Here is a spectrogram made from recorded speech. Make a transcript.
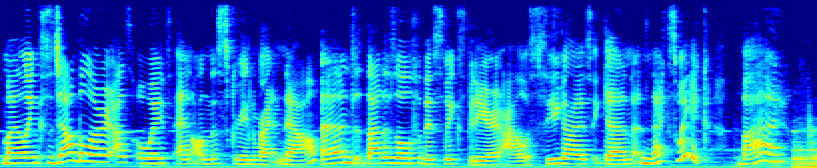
My links are down below as always and on the screen right now. And that is all for this week's video. I will see you guys again next week. Bye!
